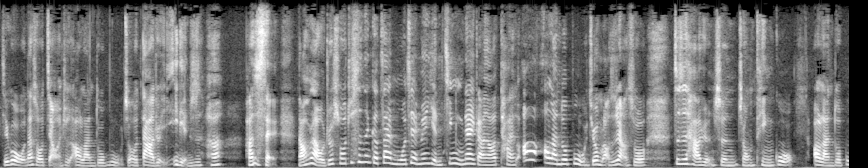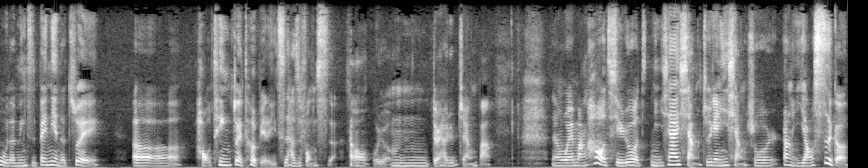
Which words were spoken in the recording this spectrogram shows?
结果我那时候讲完就是奥兰多·布鲁之后，大家就一脸就是哈。他是谁？然后后来我就说，就是那个在《魔戒》里面演精灵那个。然后他还说啊，奥兰多布鲁。结果我们老师讲说，这是他人生中听过奥兰多布的名字被念的最呃好听、最特别的一次，他是疯死了。然后我就嗯，对，他就这样吧。嗯，我也蛮好奇，如果你现在想，就是给你想说，让你邀四个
